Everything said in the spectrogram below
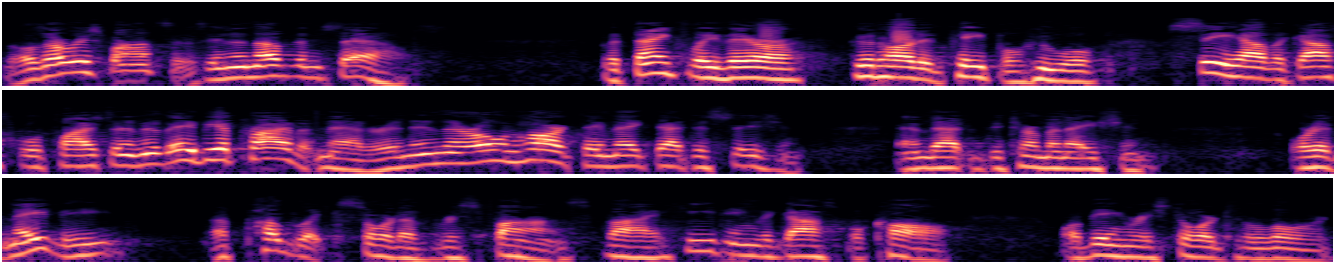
Those are responses in and of themselves. But thankfully there are good-hearted people who will see how the gospel applies to them. It may be a private matter, and in their own heart they make that decision and that determination. Or it may be a public sort of response by heeding the gospel call or being restored to the Lord.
